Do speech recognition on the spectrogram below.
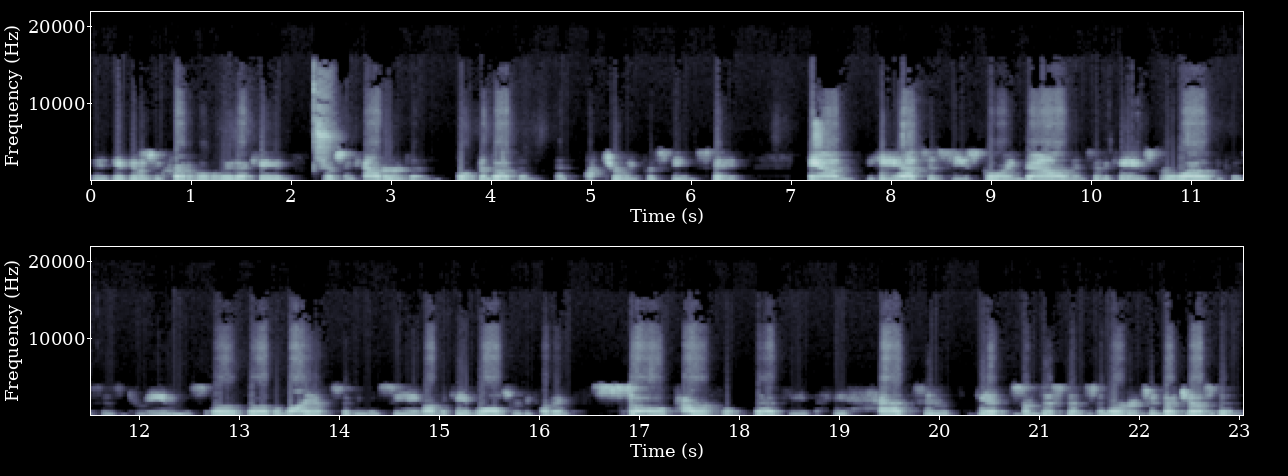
it, it was incredible the way that cave was encountered and opened up in an utterly pristine state. And he had to cease going down into the caves for a while because his dreams of uh, the lions that he was seeing on the cave walls were becoming so powerful that he he had to get some distance in order to digest and,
